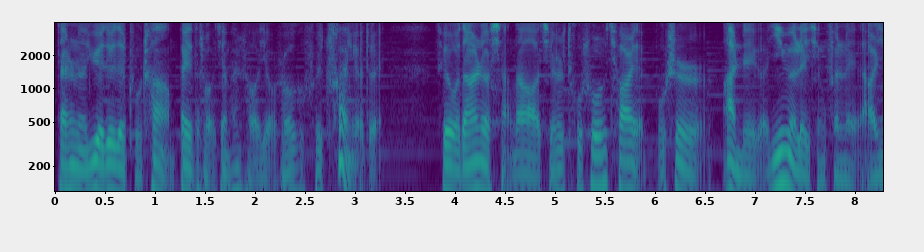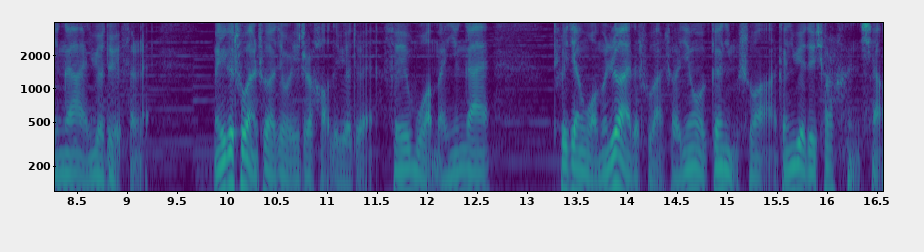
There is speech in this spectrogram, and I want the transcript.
但是呢，乐队的主唱、贝斯手、键盘手有时候会串乐队。所以我当时就想到，其实图书圈也不是按这个音乐类型分类的，而应该按乐队分类。每一个出版社就是一支好的乐队，所以我们应该推荐我们热爱的出版社。因为我跟你们说啊，跟乐队圈很像，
